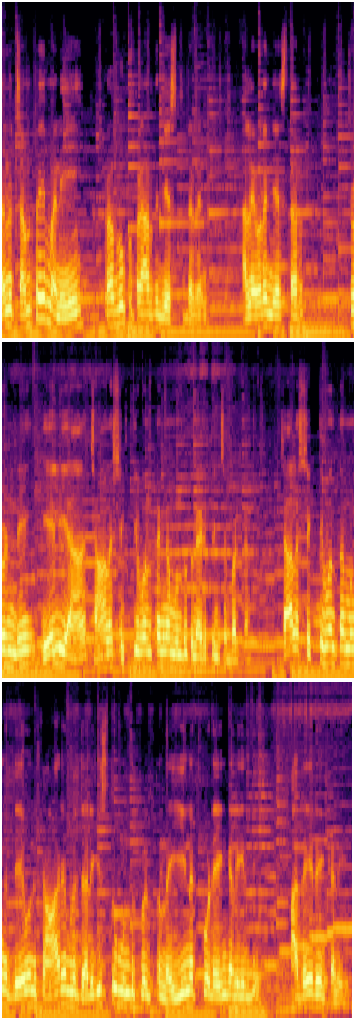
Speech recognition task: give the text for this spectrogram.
నన్ను చంపేయమని ప్రభుకు ప్రార్థన చేస్తున్నాడండి. అలా ఎవరైనా చేస్తారు? చూడండి ఏలియా చాలా శక్తివంతంగా ముందుకు నడిపించబడ్డాడు. చాలా శక్తివంతంగా దేవుని కార్యములు జరిగిస్తూ ముందుకు వెళ్తున్న ఈయనకు కూడా ఏం కలిగింది? అధైర్యం కలిగింది.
